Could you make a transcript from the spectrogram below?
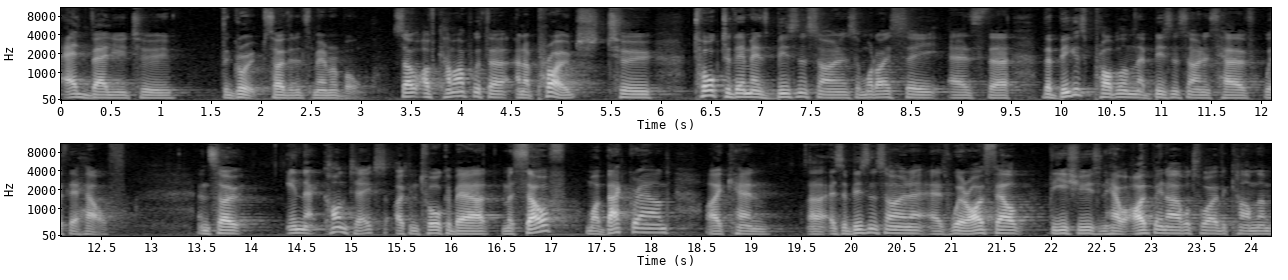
add value to the group so that it's memorable? So I've come up with a, an approach to talk to them as business owners and what I see as the, the biggest problem that business owners have with their health. And so, in that context, I can talk about myself, my background, I can, uh, as a business owner, as where I've felt the issues and how I've been able to overcome them,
